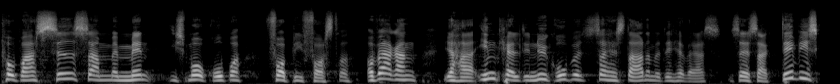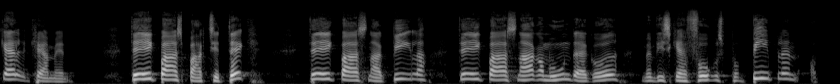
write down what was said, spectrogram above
på bare at sidde sammen med mænd i små grupper for at blive fostret. Og hver gang jeg har indkaldt en ny gruppe, så har jeg startet med det her vers. Så har jeg sagt, det vi skal, kære mænd, det er ikke bare at sparke til dæk, det er ikke bare at snakke biler, det er ikke bare at snakke om ugen, der er gået, men vi skal have fokus på Bibelen og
